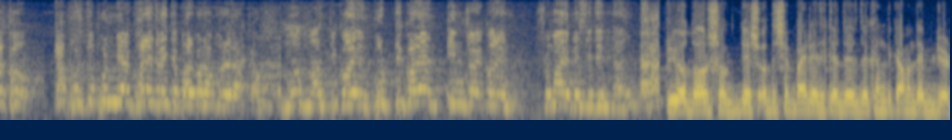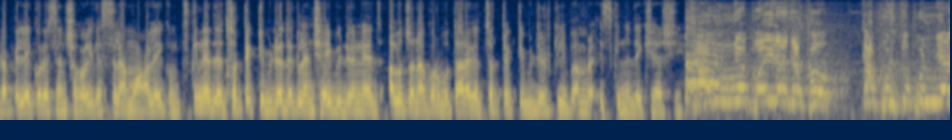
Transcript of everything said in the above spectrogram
দেখো কাপড় চোপড় নিয়ে ঘরে যাইতে পারবে না পরে রাখলাম মজ মাস্তি করেন ফুর্তি করেন এনজয় করেন সময় বেশি দিন নাই। প্রিয় দর্শক দেশ ও দেশের বাইরে থেকে যেখান থেকে আমাদের ভিডিওটা প্লে করেছেন সকলকে আসসালামু আলাইকুম। স্ক্রিনে যে ছোট্ট একটি ভিডিও দেখলেন সেই ভিডিও নিয়ে আলোচনা করব। তার আগে ছোট্ট একটি ভিডিওর ক্লিপ আমরা স্ক্রিনে দেখে আসি। সামনে বইরা দেখো কাপড় চোপড় নিয়ে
